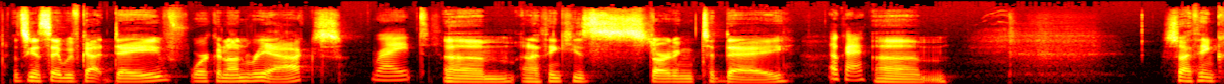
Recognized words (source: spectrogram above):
I was to say we've got Dave working on React. Right. Um and I think he's starting today. Okay. Um, so I think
